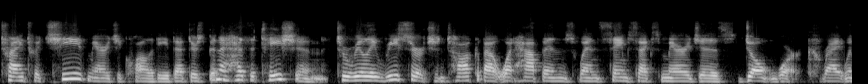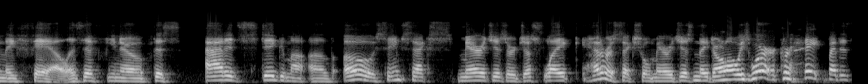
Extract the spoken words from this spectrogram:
trying to achieve marriage equality that there's been a hesitation to really research and talk about what happens when same sex marriages don't work, right? When they fail, as if, you know, this added stigma of oh same-sex marriages are just like heterosexual marriages and they don't always work right? But as,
